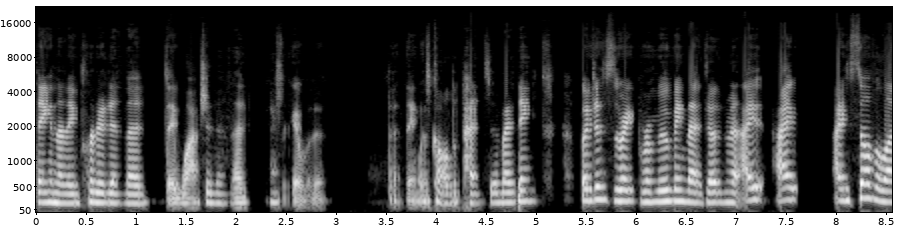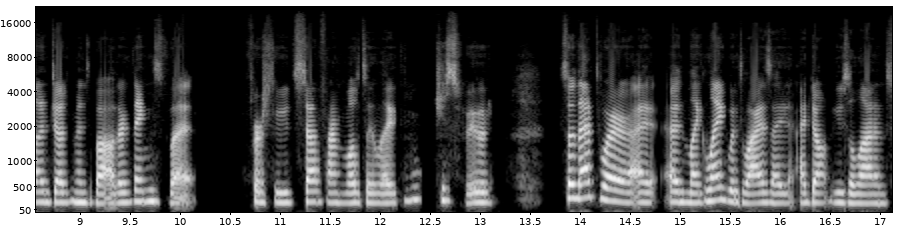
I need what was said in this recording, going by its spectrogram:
thing, and then they put it in the they watch it in the I forget what it that thing was called, the Pensieve, I think. But just like removing that judgment, I I I still have a lot of judgments about other things, but for food stuff, I'm mostly like mm, just food. So that's where I and like language wise, I I don't use a lot of.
